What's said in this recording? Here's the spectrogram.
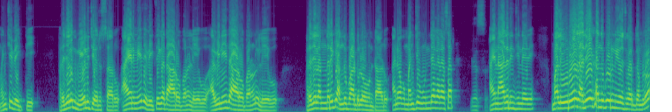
మంచి వ్యక్తి. ప్రజలకు మేలు చేరుస్తారు. ఆయన మీద వ్యక్తిగత ఆరోపణలు లేవు. అవినీతి ఆరోపణలు లేవు. ప్రజలందరికీ అందుబాటులో ఉంటాడు అని ఒక మంచి ఉందే కదా సార్? ఆయన ఆదరించిండేది మళ్ళీ ఈరోజు అదే కందుకూరు నియోజకవర్గంలో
